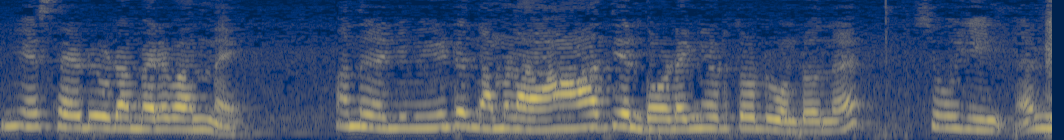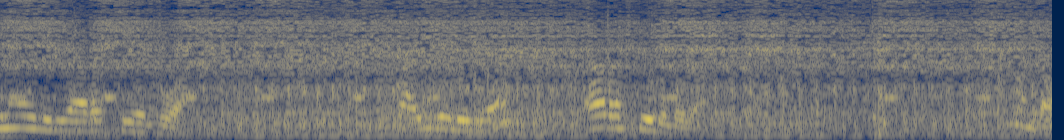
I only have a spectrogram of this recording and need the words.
ഇങ്ങനെ സൈഡ് ഇവിടം വരെ വന്നേ. വന്നു കഴിഞ്ഞ് വീണ്ടും നമ്മൾ ആദ്യം തുടങ്ങിയിടത്തോട്ട് കൊണ്ടുവന്ന് സൂചി നൂലിന് ഇറക്കി വെക്കുക. കയ്യിലിന് ഇറക്കി ഉണ്ടോ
